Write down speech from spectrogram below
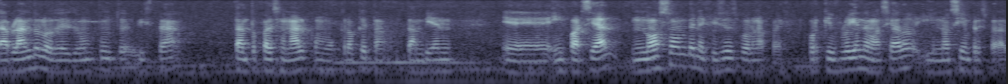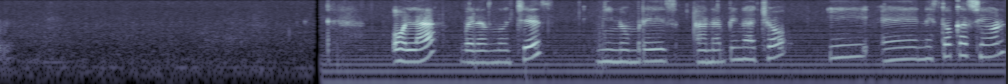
hablándolo desde un punto de vista tanto personal como creo que también eh, imparcial, no son beneficios para una pareja, porque influyen demasiado y no siempre es para bien. Hola, buenas noches. Mi nombre es Ana Pinacho y en esta ocasión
